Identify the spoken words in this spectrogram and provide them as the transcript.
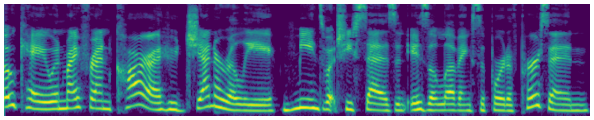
okay, when my friend Kara, who generally means what she says and is a loving, supportive person,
